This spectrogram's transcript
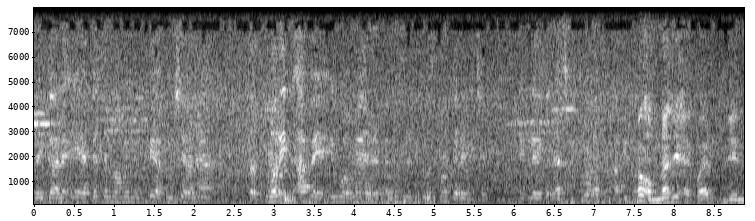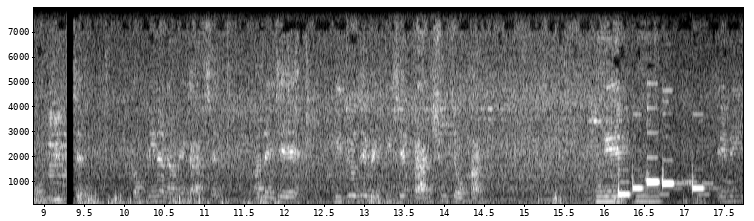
ગઈકાલે એ એફએસએલમાં અમે મોકલી આપ્યું છે અને ત્વરિત આપે એવું અમે રિક્વેસ્ટ પણ કરેલી છે. એટલે કદાચ હમણાં જે એફઆઈઆર જે નોંધણી છે. કંપનીના નામે કાર છે. અને જે બીજો જે વ્યક્તિ છે પ્રાંશુ ચૌહાણ એ એની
